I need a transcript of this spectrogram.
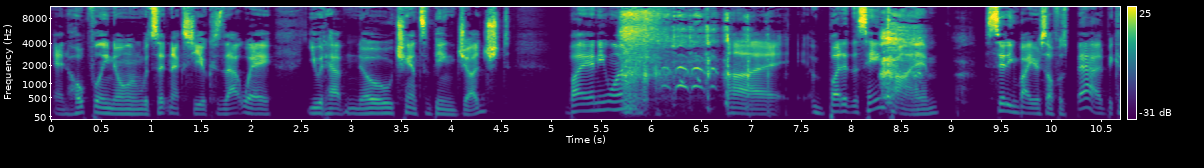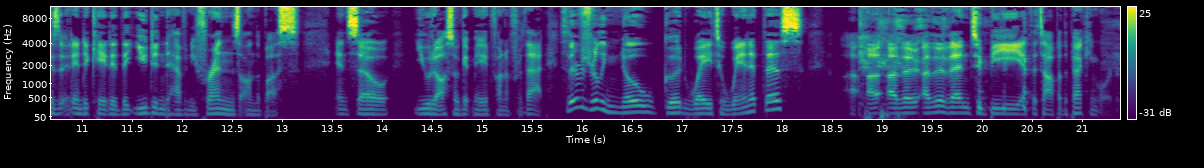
and hopefully no one would sit next to you because that way you would have no chance of being judged by anyone. uh, but at the same time, sitting by yourself was bad because it indicated that you didn't have any friends on the bus, and so you would also get made fun of for that. So there was really no good way to win at this. Uh, uh, other other than to be at the top of the pecking order.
